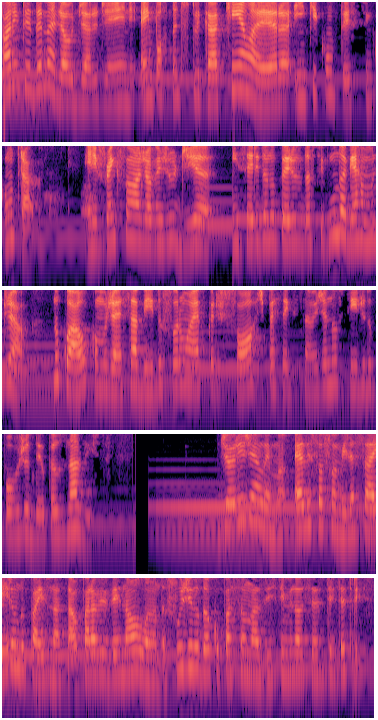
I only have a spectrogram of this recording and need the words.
Para entender melhor o Diário de Anne, é importante explicar quem ela era e em que contexto se encontrava. Anne Frank foi uma jovem judia inserida no período da Segunda Guerra Mundial, no qual, como já é sabido, foi uma época de forte perseguição e genocídio do povo judeu pelos nazistas. De origem alemã, ela e sua família saíram do país natal para viver na Holanda, fugindo da ocupação nazista em 1933.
